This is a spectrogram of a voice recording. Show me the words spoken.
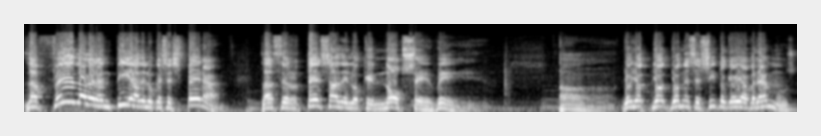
la fe es la garantía de lo que se espera, la certeza de lo que no se ve. Ah. Yo, yo, yo, necesito que hoy abramos,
